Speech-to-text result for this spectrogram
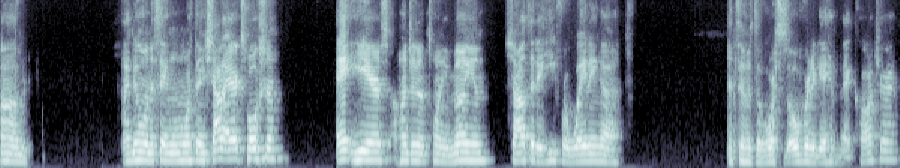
Um, I do want to say one more thing. Shout out Erik Spoelstra, eight years, 120 million. Shout out to the Heat for waiting uh until his divorce is over to get him that contract.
